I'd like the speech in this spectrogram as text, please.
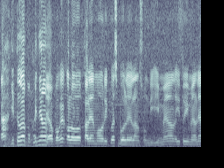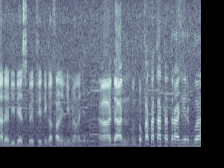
ah gitulah pokoknya lah. Ya pokoknya kalau kalian mau request boleh langsung di email. Itu emailnya ada di deskripsi tinggal kalian email aja. Eh, dan untuk kata-kata terakhir gue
